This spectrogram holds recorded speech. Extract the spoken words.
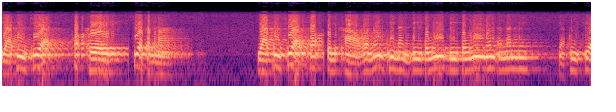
อย่าเพิ่งเชื่อ เพราะเคยเชื่อกันมา อย่าเพิ่งเชื่อเพราะเป็นข่าวว่านั่นที่นั่นดีตรงนี้ดีตรงนี้นั้นอันนั้นนี่อย่าเพิ่งเชื่อ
